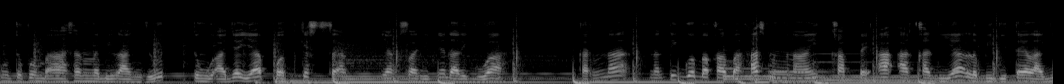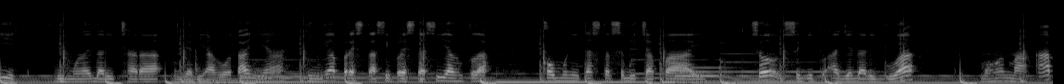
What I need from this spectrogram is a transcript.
Untuk pembahasan lebih lanjut, tunggu aja ya podcast yang selanjutnya dari gua. Karena nanti gua bakal bahas mengenai KPA Arkadia lebih detail lagi, dimulai dari cara menjadi anggotanya hingga prestasi-prestasi yang telah komunitas tersebut capai. So, segitu aja dari gua mohon maaf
